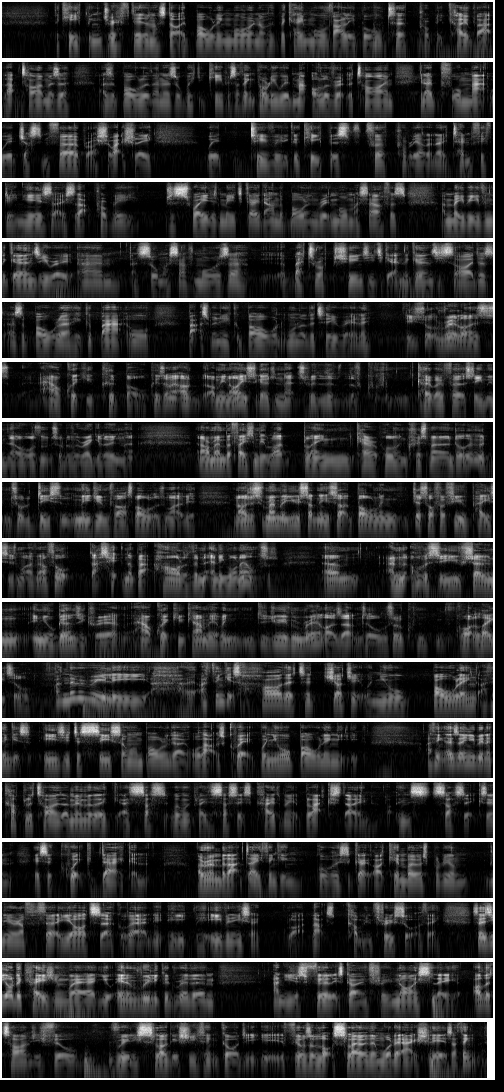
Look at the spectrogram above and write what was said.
the keeping drifted, and I started bowling more, and I became more valuable to probably Cobo at that time as a as a bowler than as a wicket keeper. So I think probably with Matt Oliver at the time. You know, before Matt, we had Justin Furbrush. So actually we two really good keepers for probably I don't know 10 15 years though. So that probably persuaded me to go down the bowling route more myself as and maybe even the Guernsey route. Um, saw myself more as a, a, better opportunity to get in the Guernsey side as, as a bowler who could bat or batsman who could bowl one, one of the two really. Did you sort of realise how quick you could bowl? Because I mean I, I, mean I used to go to nets with the, the Cobo first team even though I wasn't sort of a regular in that and I remember facing people like Blaine Carapul and Chris Mohandle, who were sort of decent, medium fast bowlers and what have you. And I just remember you suddenly started bowling just off a few paces and what have you. I thought, that's hitting the bat harder than anyone else. Um, and obviously, you've shown in your Guernsey career how quick you can be. I mean, did you even realise that until sort of quite late? Or I've never really. I think it's harder to judge it when you're bowling. I think it's easy to see someone bowling and go, "Well, that was quick." When you're bowling, I think there's only been a couple of times. I remember Sus- when we played the Sussex Academy at Blackstone in Sussex, and it's a quick deck. And I remember that day thinking, "Well, this is like Kimbo was probably on near enough the 30 yard circle there," and he, he, even he said, "Like that's coming through," sort of thing. So there's the odd occasion where you're in a really good rhythm. And you just feel it's going through nicely. Other times you feel really sluggish. You think, God, it feels a lot slower than what it actually is. I think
